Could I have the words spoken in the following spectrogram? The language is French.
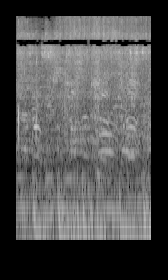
C'est pas ça, c'est pas.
